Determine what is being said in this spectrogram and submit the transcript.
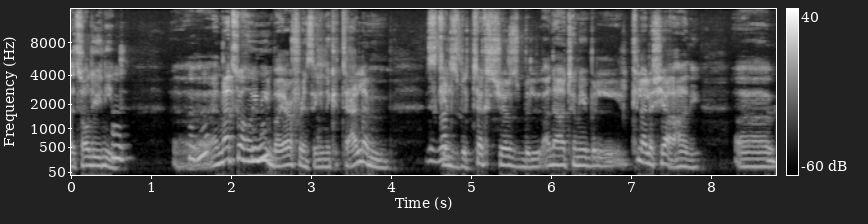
That's all you need. uh, and that's what we mean by referencing إنك تتعلم skills بال textures بال anatomy بكل الأشياء هذه. it's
